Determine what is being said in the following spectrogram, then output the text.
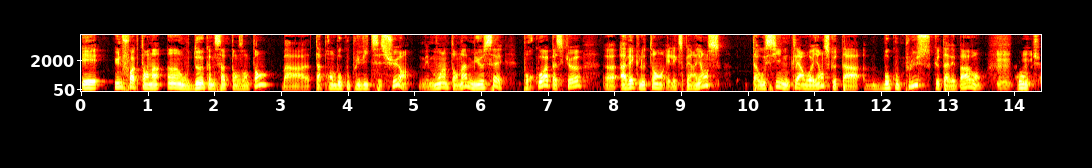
Et une fois que tu en as un ou deux comme ça de temps en temps, bah, tu apprends beaucoup plus vite, c'est sûr, mais moins tu en as, mieux c'est. Pourquoi? Parce que euh, avec le temps et l'expérience, tu as aussi une clairvoyance que tu as beaucoup plus que tu n'avais pas avant. Mhm, Donc,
